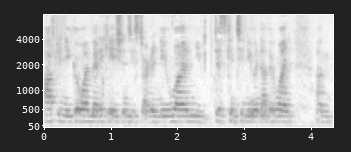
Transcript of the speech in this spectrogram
often you go on medications, you start a new one, you discontinue another one. Um,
